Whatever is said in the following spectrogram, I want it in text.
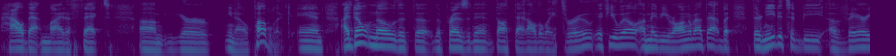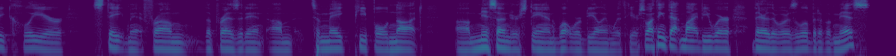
how that might affect um, your you know public. And I don't know that the the president thought that all the way through, if you will. I may be wrong about that, but there needed to be a very clear statement from the president um, to make people not. Uh, misunderstand what we're dealing with here. So I think that might be where there there was a little bit of a miss.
